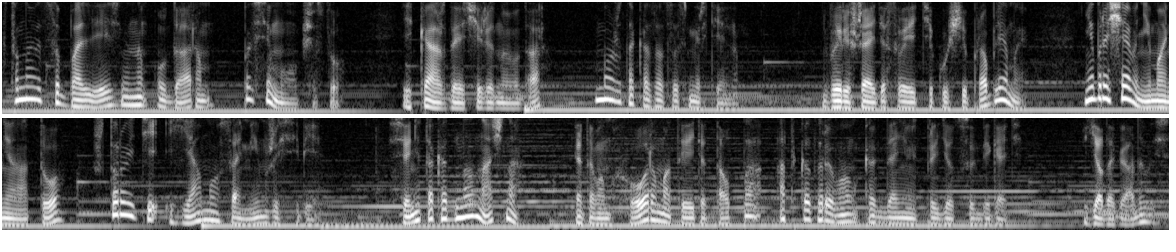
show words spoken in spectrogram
становится болезненным ударом по всему обществу, и каждый очередной удар может оказаться смертельным. Вы решаете свои текущие проблемы, не обращая внимания на то, что роете яму самим же себе. Все не так однозначно. Это вам хором ответит толпа, от которой вам когда-нибудь придется убегать. Я догадываюсь,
